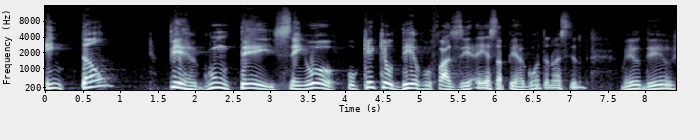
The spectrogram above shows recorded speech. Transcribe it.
Então perguntei, Senhor, o que que eu devo fazer? E essa pergunta não é sido, meu Deus,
